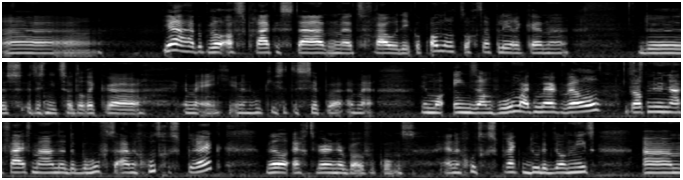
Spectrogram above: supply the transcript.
uh, ja, heb ik wel afspraken staan met vrouwen die ik op andere tochten heb leren kennen. Dus het is niet zo dat ik uh, in mijn eentje in een hoekje zit te sippen en me helemaal eenzaam voel. Maar ik merk wel dat nu na vijf maanden de behoefte aan een goed gesprek wel echt weer naar boven komt. En een goed gesprek bedoel ik dan niet um,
